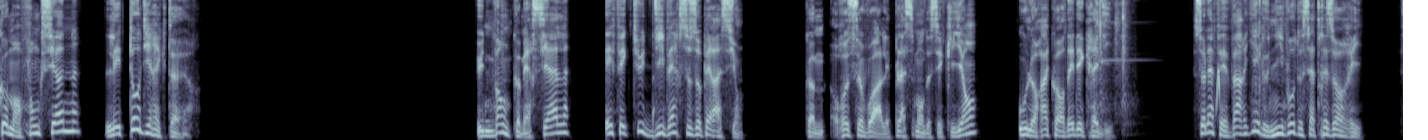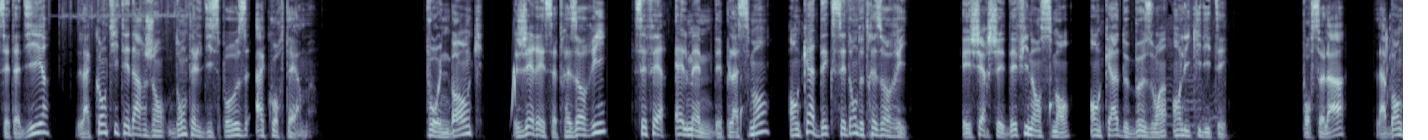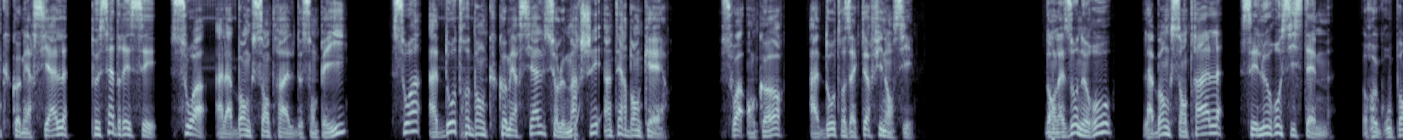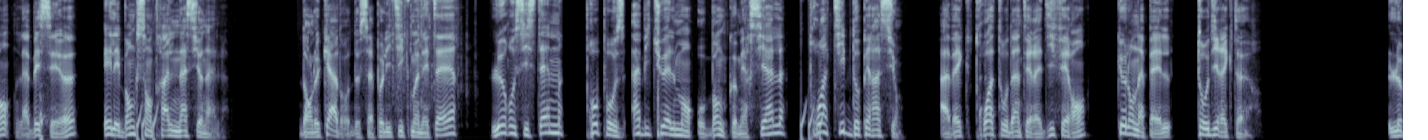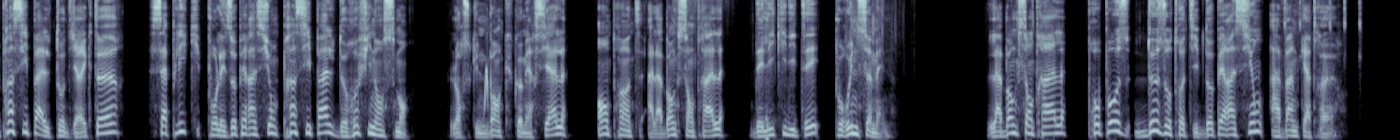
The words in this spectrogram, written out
Comment fonctionnent les taux directeurs? Une banque commerciale effectue diverses opérations, comme recevoir les placements de ses clients ou leur accorder des crédits. Cela fait varier le niveau de sa trésorerie, c'est-à-dire la quantité d'argent dont elle dispose à court terme. Pour une banque, gérer sa trésorerie, c'est faire elle-même des placements en cas d'excédent de trésorerie et chercher des financements en cas de besoin en liquidité. Pour cela, la banque commerciale peut s'adresser soit à la banque centrale de son pays, soit à d'autres banques commerciales sur le marché interbancaire, soit encore à d'autres acteurs financiers. Dans la zone euro, la banque centrale, c'est l'eurosystème, regroupant la BCE et les banques centrales nationales. Dans le cadre de sa politique monétaire, l'eurosystème propose habituellement aux banques commerciales trois types d'opérations, avec trois taux d'intérêt différents que l'on appelle taux directeurs. Le principal taux directeur s'applique pour les opérations principales de refinancement, lorsqu'une banque commerciale emprunte à la Banque centrale des liquidités pour une semaine. La Banque centrale propose deux autres types d'opérations à 24 heures.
